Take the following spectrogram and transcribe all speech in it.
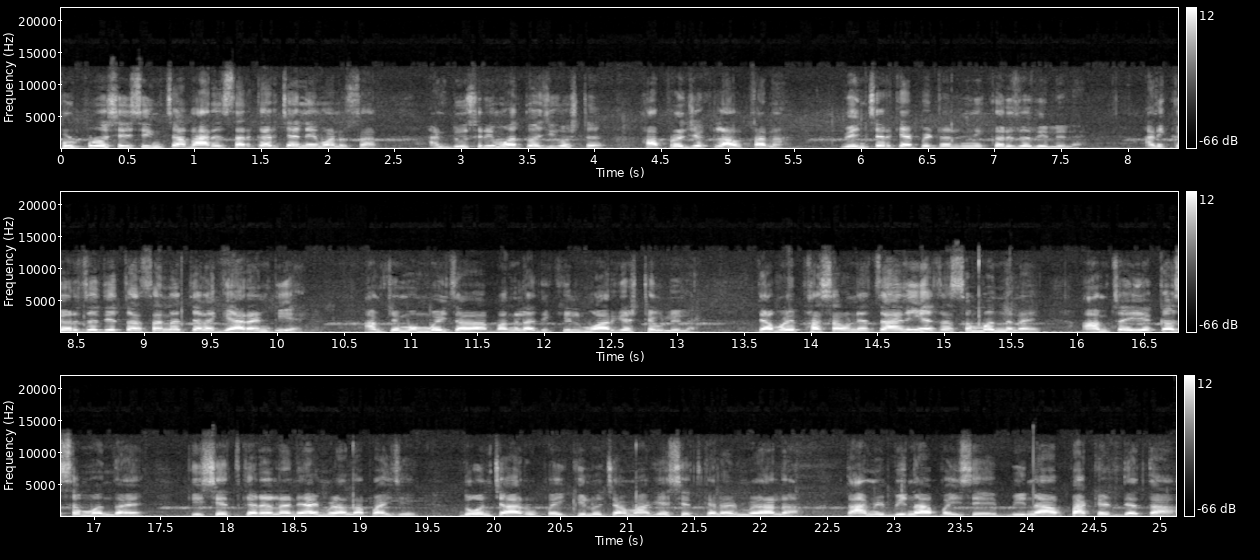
फूड प्रोसेसिंगचा भारत सरकारच्या नियमानुसार आणि दुसरी महत्त्वाची गोष्ट हा प्रोजेक्ट लावताना व्हेंचर कॅपिटलनी कर्ज दिलेलं आहे. आणि कर्ज देत असताना त्याला गॅरंटी आहे. आमचे मुंबईचा बंगला देखील मॉर्गेज ठेवलेला आहे. त्यामुळे फसवण्याचा आणि ह्याचा संबंध नाही. आमचा एकच संबंध आहे की शेतकऱ्याला न्याय मिळाला पाहिजे. दोन चार रुपये किलोच्या मागे शेतकऱ्याला मिळाला तर आम्ही बिना पैसे बिना पॅकेट देता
